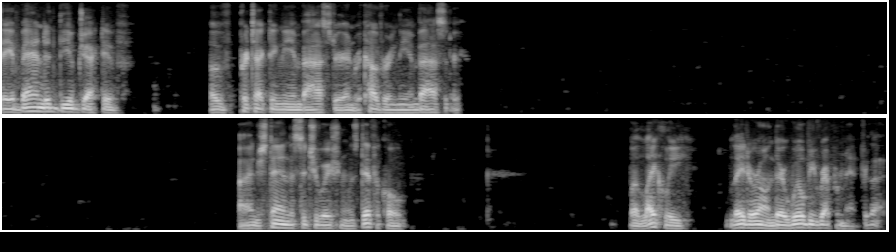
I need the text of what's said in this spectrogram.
They abandoned the objective of protecting the ambassador and recovering the ambassador. I understand the situation was difficult, but likely later on there will be reprimand for that.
